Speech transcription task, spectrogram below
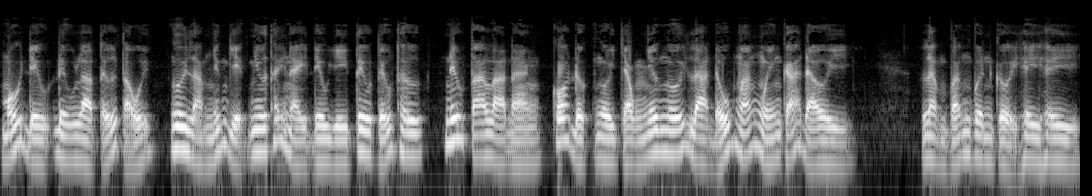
mỗi điều đều là tử tội. Ngươi làm những việc như thế này điều gì tiêu tiểu thư? Nếu ta là nàng, có được người chồng như ngươi là đủ mãn nguyện cả đời. Lâm Vãn Vinh cười hi hi.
